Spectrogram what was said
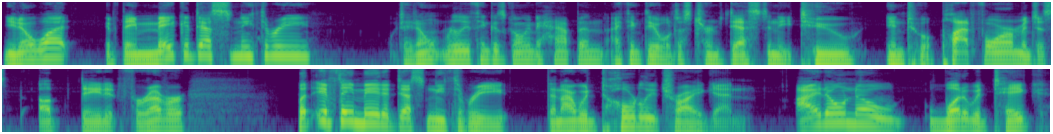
you know what? If they make a Destiny 3, which I don't really think is going to happen, I think they will just turn Destiny 2 into a platform and just update it forever. But if they made a Destiny 3, then I would totally try again. I don't know what it would take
